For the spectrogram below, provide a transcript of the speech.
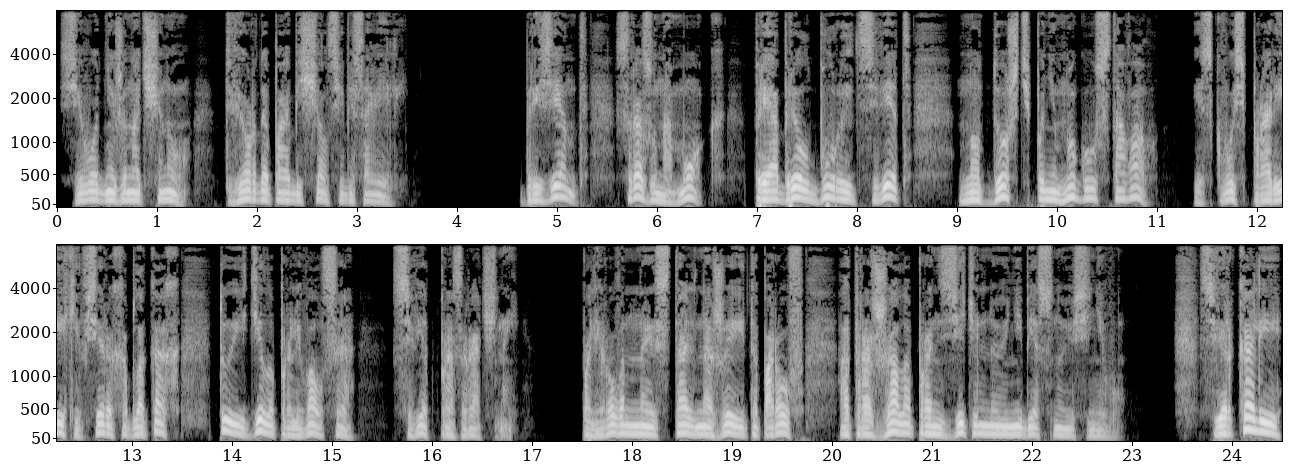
Сегодня же начну, — твердо пообещал себе Савелий. Брезент сразу намок, приобрел бурый цвет, но дождь понемногу уставал и сквозь прорехи в серых облаках то и дело проливался свет прозрачный. Полированная сталь ножей и топоров отражала пронзительную небесную синеву. Сверкали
